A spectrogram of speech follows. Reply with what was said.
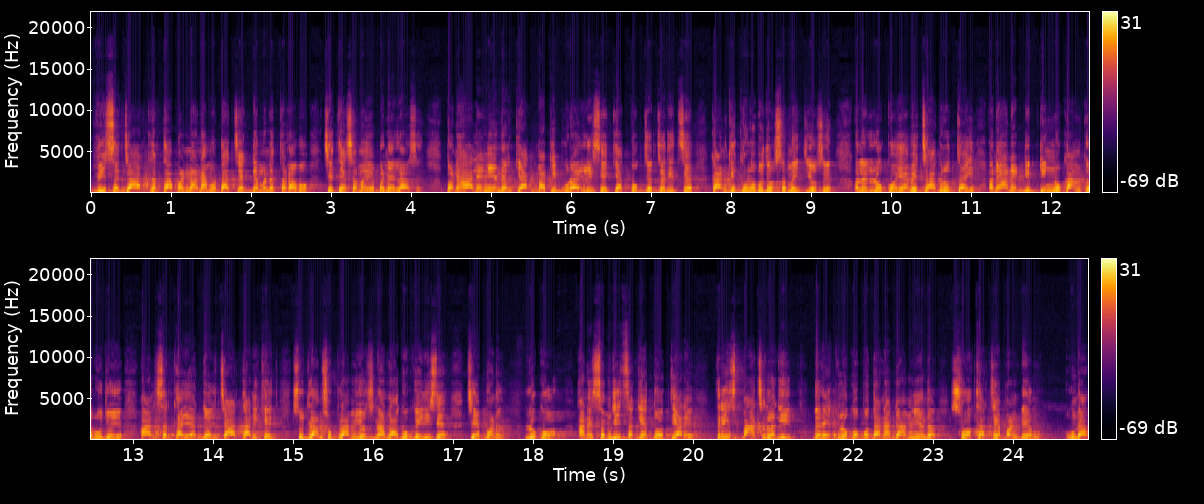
વીસ હજાર કરતાં પણ નાના મોટા ચેકડેમ અને તળાવો જે તે સમયે બનેલા છે. પણ હાલ એની અંદર ક્યાંક માટી પુરાયેલી છે, ક્યાંક કોઈક જર્જરિત છે. કારણ કે ઘણો બધો સમય થયો છે. એટલે લોકોએ હવે જાગૃત થઈ અને આને ડિપ્ટિંગનું કામ કરવું જોઈએ. હાલ સરકારે ગઈ ચાર તારીખે જ સુજલામ સુફલામ યોજના લાગુ કરી છે. જે પણ લોકો આને સમજી શકે તો અત્યારે ત્રીસ પાંચ લગી દરેક લોકો પોતાના ગામની અંદર સ્વ ખર્ચે પણ ડેમ ઊંડા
